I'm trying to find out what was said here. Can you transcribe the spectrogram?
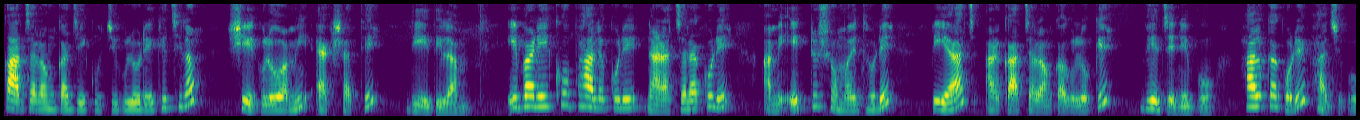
কাঁচা লঙ্কা যে কুচিগুলো রেখেছিলাম সেগুলো আমি একসাথে দিয়ে দিলাম। এবারে খুব ভালো করে নাড়াচাড়া করে আমি একটু সময় ধরে পেঁয়াজ আর কাঁচা লঙ্কাগুলোকে ভেজে নেব। হালকা করে ভাজবো।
